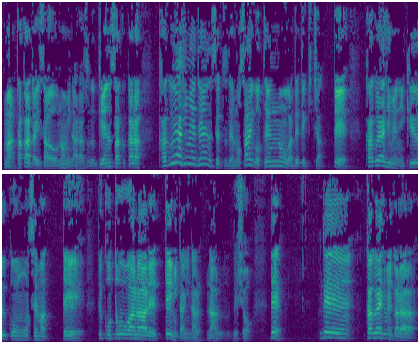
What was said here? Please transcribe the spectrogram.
まあ、高畑勲のみならず、原作から、かぐや姫伝説でも最後天皇が出てきちゃって、かぐや姫に求婚を迫って、で、断られて、みたいになる、なるでしょ。で、で、かぐや姫から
